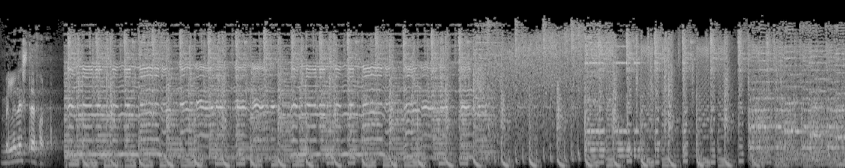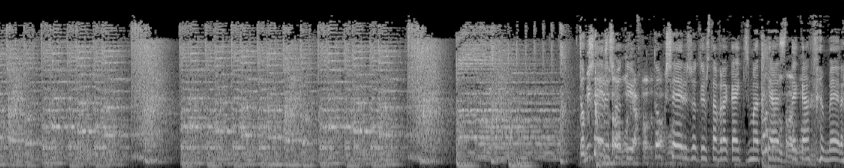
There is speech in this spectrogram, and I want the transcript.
Με λένε Στέφανο. Το Μην ξέρεις κάνεις τραγούδι ότι, αυτό το το τραγούδι. ξέρεις ότι ο Σταυρακάκης ματιάζεται τραγούδι. κάθε μέρα.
